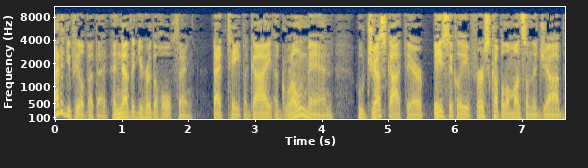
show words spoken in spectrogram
How did you feel about that? And now that you heard the whole thing, that tape, a guy, a grown man who just got there, basically first couple of months on the job,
